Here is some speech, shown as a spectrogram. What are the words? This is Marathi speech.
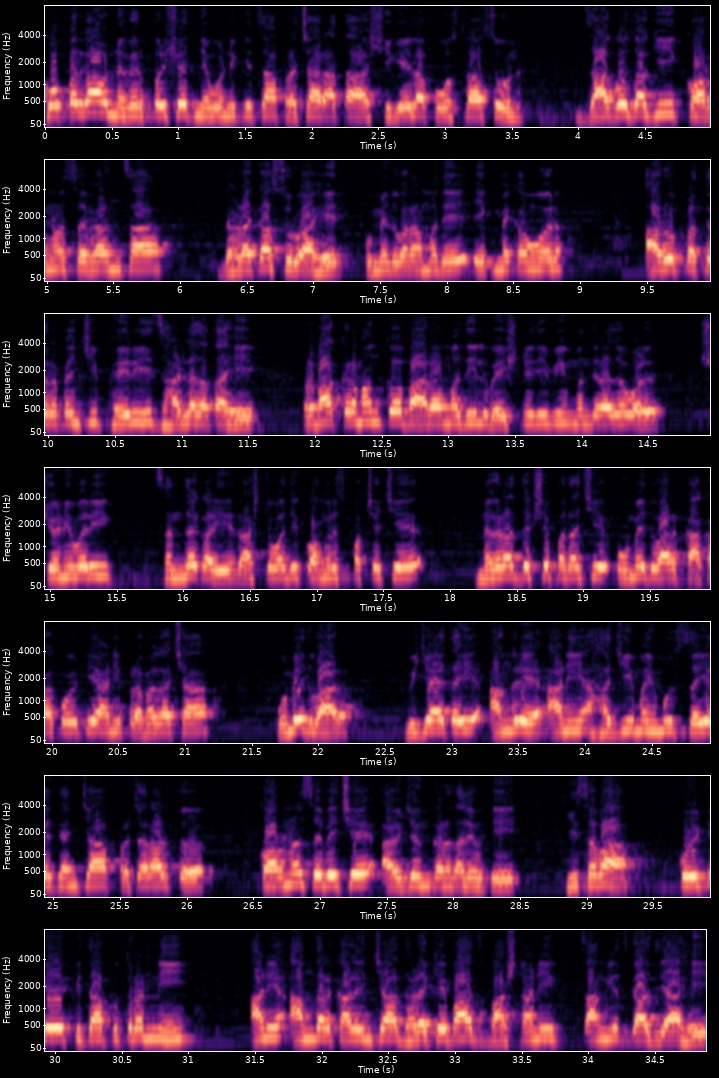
कोपरगाव नगर परिषद निवडणुकीचा प्रचार आता शिगेला पोहोचला असून जागोजागी कॉर्नर सभ्यांचा धडाका सुरू आहेत. उमेदवारांमध्ये एकमेकांवर आरोप प्रत्यारोपांची फेरी झाडल्या जात आहे. प्रभाग क्रमांक बारामधील वैष्णोदेवी मंदिराजवळ शनिवारी संध्याकाळी राष्ट्रवादी काँग्रेस पक्षाचे नगराध्यक्षपदाचे उमेदवार काका कोयटे आणि प्रभागाच्या उमेदवार विजयाताई आंग्रे आणि हाजी महमूद सय्यद यांच्या प्रचारार्थ कॉर्नर सभेचे आयोजन करण्यात आले होते. ही सभा कोयटे पितापुत्रांनी आणि आमदार काळेंच्या धडकेबाज भाषणांनी चांगलीच गाजली आहे.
